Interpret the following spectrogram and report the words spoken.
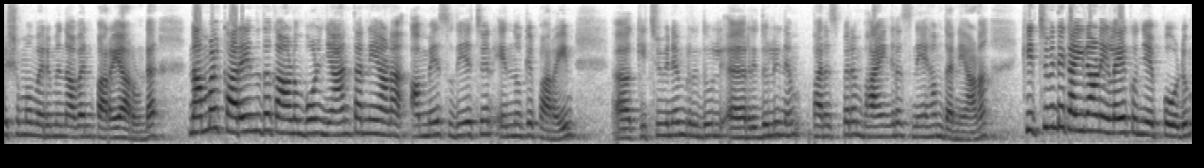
വിഷമം വരുമെന്ന് അവൻ പറയാറുണ്ട്. നമ്മൾ കരയുന്നത് കാണുമ്പോൾ ഞാൻ തന്നെയാണ് അമ്മേ സുധിയച്ഛൻ എന്നൊക്കെ പറയും. കിച്ചുവിനും ഋതു ഋതുലിനും പരസ്പരം ഭയങ്കര സ്നേഹം തന്നെയാണ്. കിച്ചുവിന്റെ കയ്യിലാണ് ഇളയ കുഞ്ഞ് എപ്പോഴും.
